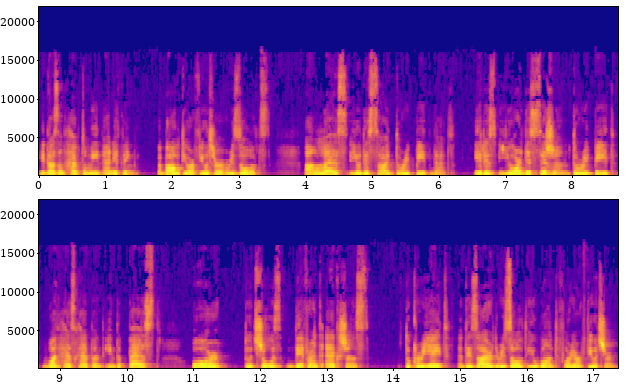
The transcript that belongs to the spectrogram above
It doesn't have to mean anything about your future results unless you decide to repeat that. It is your decision to repeat what has happened in the past or to choose different actions to create a desired result you want for your future.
